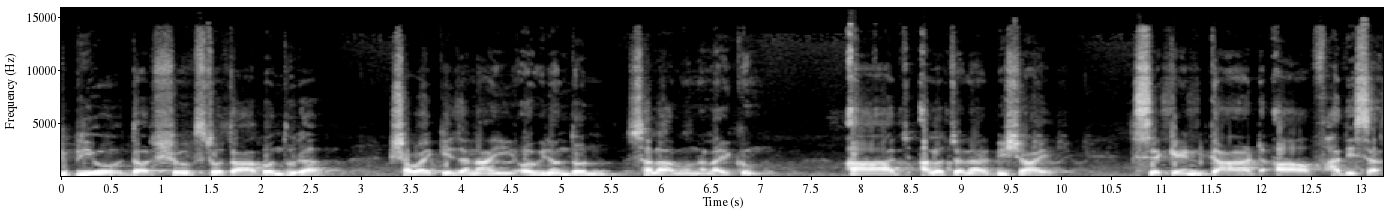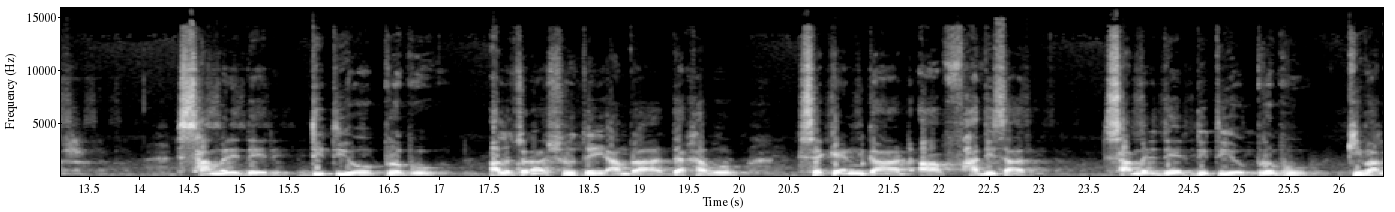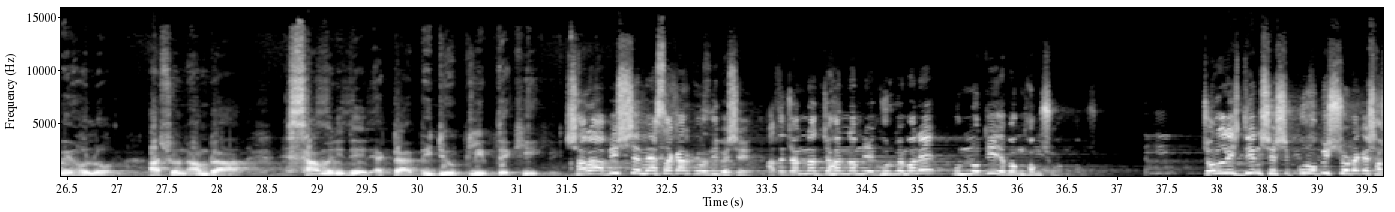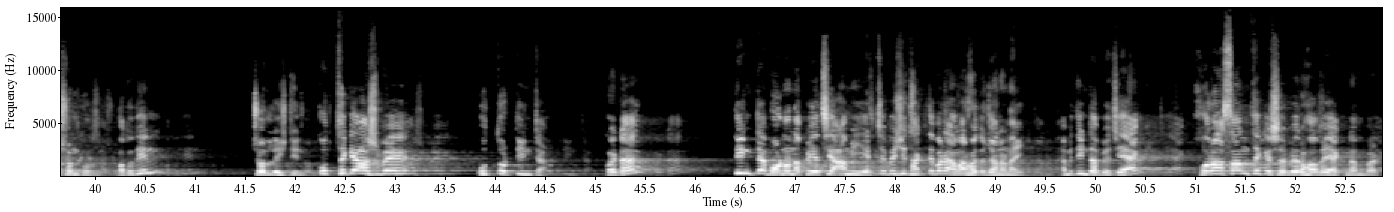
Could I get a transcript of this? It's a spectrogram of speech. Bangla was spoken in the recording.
সুপ্রিয় দর্শক, শ্রোতা, বন্ধুরা, সবাইকে জানাই অভিনন্দন সালাম আলাইকুম। আজ আলোচনার বিষয় সেকেন্ড গার্ড অফ হাদিসার, সামরিদের দ্বিতীয় প্রভু। আলোচনার শুরুতেই আমরা দেখাবো সেকেন্ড গার্ড অফ হাদিসার, সামরিদের দ্বিতীয় প্রভু কীভাবে হলো আসুন, আমরা সামরিদের একটা ভিডিও ক্লিপ দেখি। সারা বিশ্বে ম্যাসাকার করে দিবে সে। হাতে জান্নাত জাহান্নাম নিয়ে ঘুরবে মানে উন্নতি এবং ধ্বংস। চল্লিশ দিন সে পুরো বিশ্বটাকে শাসন করবে। কতদিন? চল্লিশ দিন। কোত্থেকে আসবে? উত্তর তিনটা। কয়টা? তিনটা বর্ণনা পেয়েছি আমি। এর চেয়ে বেশি থাকতে পারে, আমার হয়তো জানা নাই। আমি তিনটা পেয়েছি। এক, খোরাসান থেকে সে বের হবে, এক নাম্বার।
